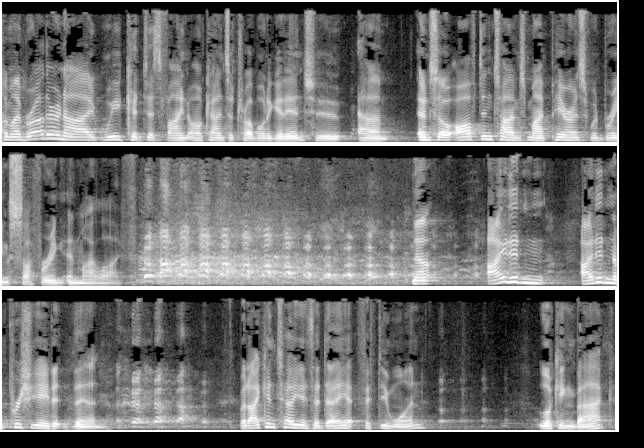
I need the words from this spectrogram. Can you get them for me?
so my brother and I, we could just find all kinds of trouble to get into. Um, and so oftentimes my parents would bring suffering in my life. now, I didn't I didn't appreciate it then. But I can tell you today at 51, looking back,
